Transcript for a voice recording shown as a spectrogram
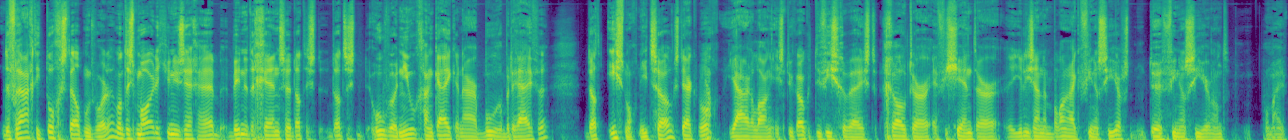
de vraag die toch gesteld moet worden, want het is mooi dat je nu zegt, hè, binnen de grenzen, dat is, dat is hoe we nieuw gaan kijken naar boerenbedrijven. Dat is nog niet zo. Sterker nog, jarenlang is natuurlijk ook het devies geweest. Groter, efficiënter. Eh, Jullie zijn een belangrijke financier. De financier, want voor mij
